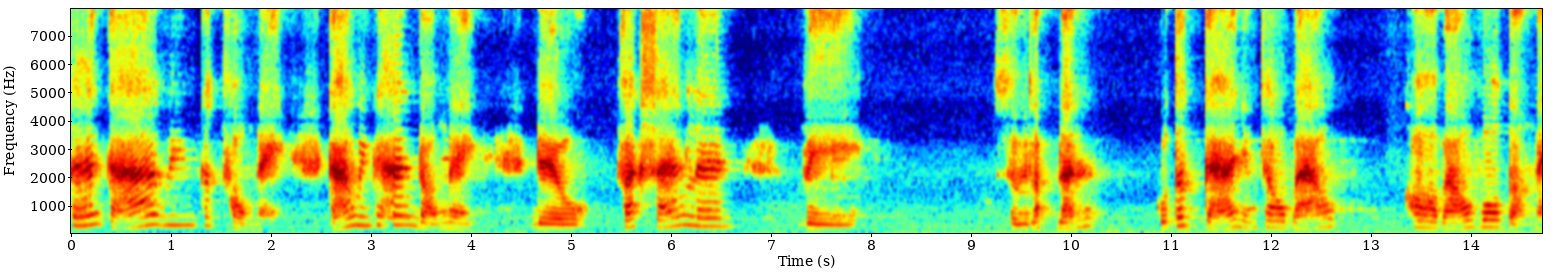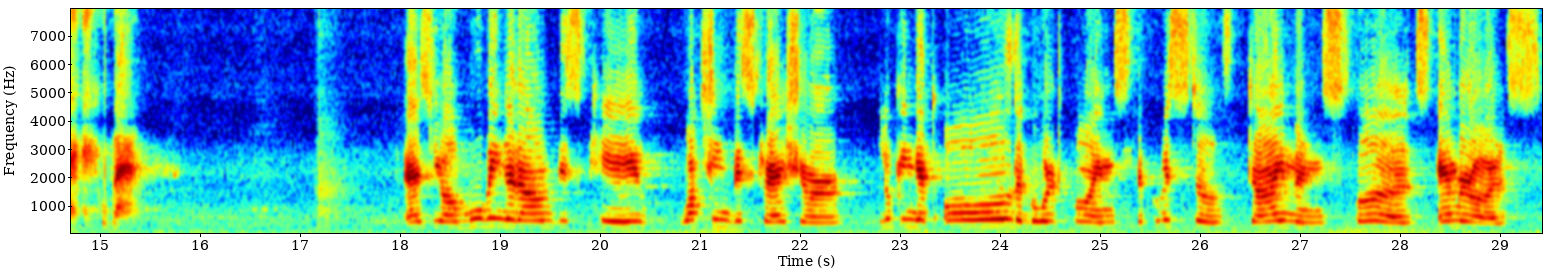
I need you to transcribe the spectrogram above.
sáng cả nguyên căn phòng này cả nguyên cái hang động này đều phát sáng lên vì sự lấp lánh của tất cả những châu báu kho báu vô tận này của bạn. As you're moving around this cave, watching this treasure, looking at all the gold coins, the crystals, diamonds, pearls, emeralds,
